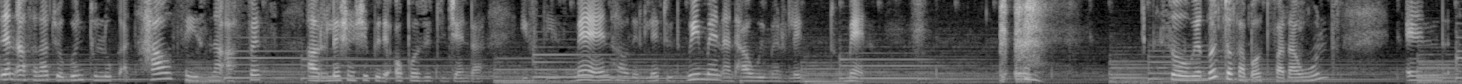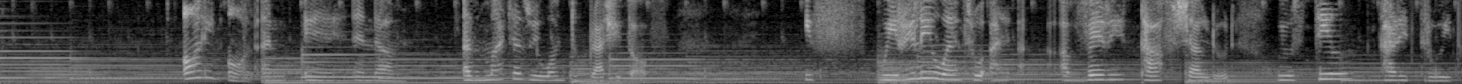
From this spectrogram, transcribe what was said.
Then after that we're going to look at how this now affects our relationship with the opposite gender. If these men how they relate with women and how women relate to men. So we're going to talk about father wounds. And as much as we want to brush it off if we really went through a, a very tough childhood we will still carry through it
